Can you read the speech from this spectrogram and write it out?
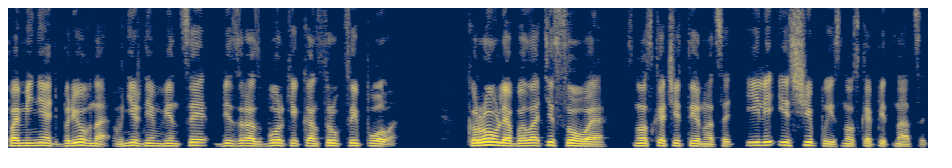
поменять бревна в нижнем венце без разборки конструкции пола. Кровля была тесовая, сноска 14, или из щепы, сноска 15.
